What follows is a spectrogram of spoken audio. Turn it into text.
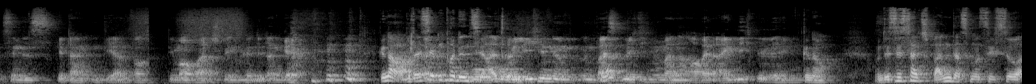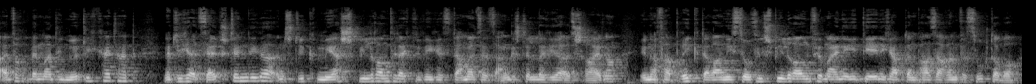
sind es Gedanken, die einfach, die man auch weiterspielen könnte, dann gerne. Genau, aber da ist eben Potenzial wo, wo drin. Will ich hin und, und was ja. möchte ich mit meiner Arbeit eigentlich bewegen? Genau. Und das ist halt spannend, dass man sich so einfach, wenn man die Möglichkeit hat, natürlich als Selbstständiger ein Stück mehr Spielraum, vielleicht wie ich jetzt damals als Angestellter hier als Schreiner in der Fabrik, da war nicht so viel Spielraum für meine Ideen. Ich habe da ein paar Sachen versucht, aber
